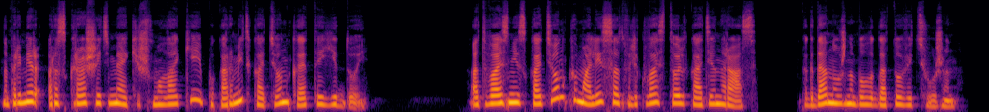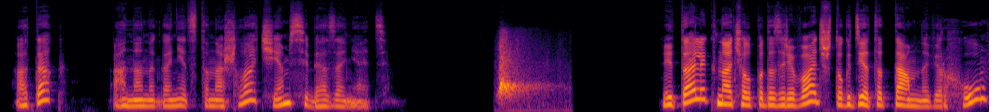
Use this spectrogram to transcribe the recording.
Например, раскрошить мякиш в молоке и покормить котенка этой едой. От возни с котенком Алиса отвлеклась только один раз, когда нужно было готовить ужин. А так Она наконец-то нашла, чем себя занять. Виталик начал подозревать, что где-то там наверху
